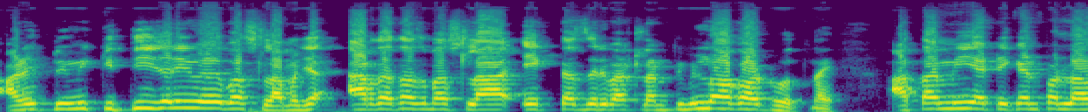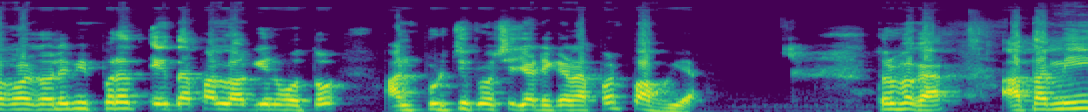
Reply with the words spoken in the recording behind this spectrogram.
आणि तुम्ही किती जरी वेळ बसला म्हणजे अर्धा तास बसला एक तास जरी बसला आणि तुम्ही लॉग आउट होत नाही. आता मी या ठिकाणी पण लॉग आउट झाले मी परत एकदा पण लॉग इन होतो आणि पुढची प्रोसेस या ठिकाणी आपण पाहूया. तर बघा आता मी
